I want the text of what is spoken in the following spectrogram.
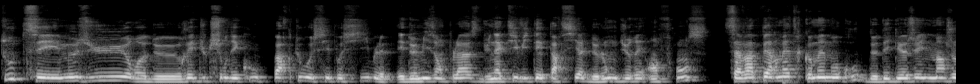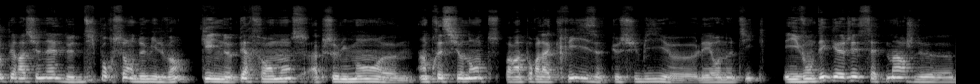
toutes ces mesures de réduction des coûts partout où c'est possible et de mise en place d'une activité partielle de longue durée en France, ça va permettre quand même au groupe de dégager une marge opérationnelle de 10% en 2020, qui est une performance absolument euh, impressionnante par rapport à la crise que subit euh, l'aéronautique. Et ils vont dégager cette marge de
